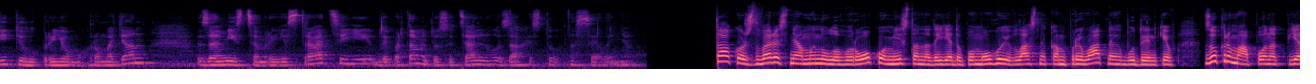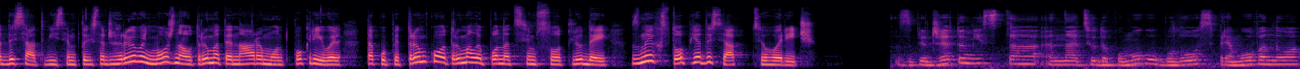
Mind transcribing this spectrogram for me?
відділу прийому громадян за місцем реєстрації Департаменту соціального захисту населення. Також з вересня минулого року місто надає допомогу і власникам приватних будинків. Зокрема, понад 58 тисяч гривень можна отримати на ремонт покрівель. Таку підтримку отримали понад 700 людей. З них 150 цьогоріч. З бюджету міста на цю допомогу було спрямовано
